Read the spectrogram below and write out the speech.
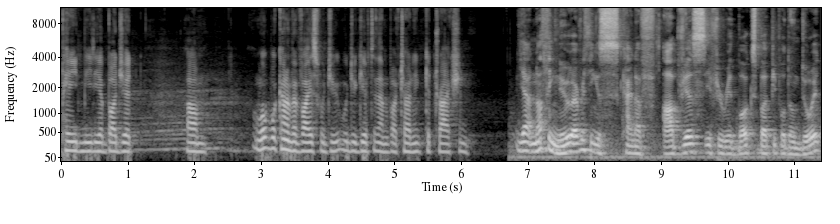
paid media budget. Um, what what kind of advice would you would you give to them about trying to get traction? Yeah, nothing new. Everything is kind of obvious if you read books, but people don't do it,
